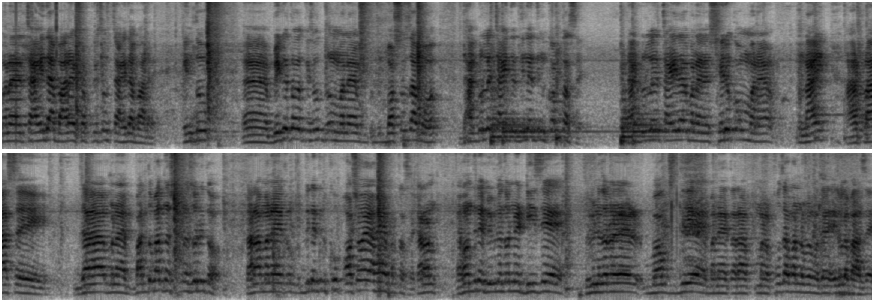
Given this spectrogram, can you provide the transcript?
মানে চাহিদা বাড়ে সব কিছুর চাহিদা বাড়ে। কিন্তু বিগত কিছু মানে বছর যাবৎ ঢাকডোলের চাহিদা দিনে দিন কমতেছে। ঢাকডোলের চাহিদা মানে সেরকম মানে নাই আর প্লাস যারা মানে বাদ্যবাদ্যের সঙ্গে জড়িত তারা মানে দিনে দিন খুব অসহায় হয়ে পড়তেছে। কারণ এখন দিনে বিভিন্ন ধরনের ডিজে বিভিন্ন ধরনের বক্স দিয়ে মানে তারা মানে পূজা মণ্ডপের মধ্যে এগুলো বাজে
